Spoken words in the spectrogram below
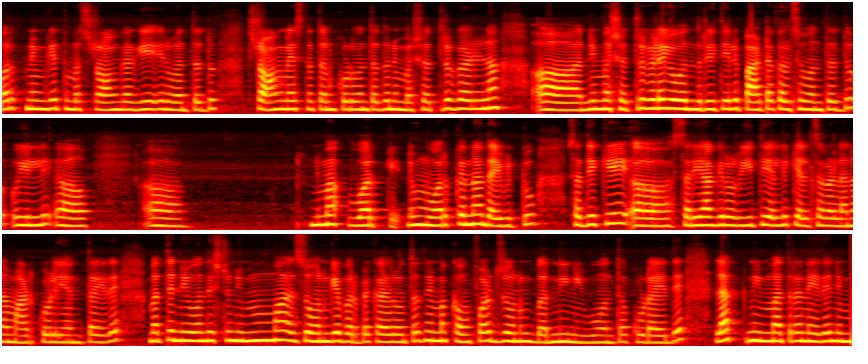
ವರ್ಕ್ ನಿಮಗೆ ತುಂಬ ಸ್ಟ್ರಾಂಗ್ ಆಗಿ ಇರುವಂಥದ್ದು. ಸ್ಟ್ರಾಂಗ್ನೆಸ್ನ ತಂದುಕೊಡುವಂಥದ್ದು ನಿಮ್ಮ ಶತ್ರುಗಳನ್ನ ನಿಮ್ಮ ಶತ್ರುಗಳಿಗೆ ಒಂದು ರೀತಿಯಲ್ಲಿ ಪಾಠ ಕಲಿಸುವಂಥದ್ದು ಇಲ್ಲಿ ನಿಮ್ಮ ವರ್ಕ್ಗೆ ನಿಮ್ಮ ವರ್ಕನ್ನು ದಯವಿಟ್ಟು ಸದ್ಯಕ್ಕೆ ಸರಿಯಾಗಿರೋ ರೀತಿಯಲ್ಲಿ ಕೆಲಸಗಳನ್ನ ಮಾಡ್ಕೊಳ್ಳಿ ಅಂತ ಇದೆ. ಮತ್ತು ನೀವೊಂದಿಷ್ಟು ನಿಮ್ಮ ಝೋನ್ಗೆ ಬರಬೇಕಾಗಿರುವಂಥದ್ದು, ನಿಮ್ಮ ಕಂಫರ್ಟ್ ಝೋನ್ಗೆ ಬನ್ನಿ ನೀವು ಅಂತ ಕೂಡ ಇದೆ. ಲಕ್ ನಿಮ್ಮ ಹತ್ರನೇ ಇದೆ, ನಿಮ್ಮ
